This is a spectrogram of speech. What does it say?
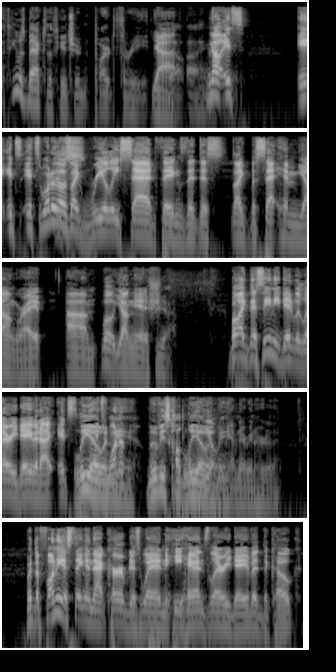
I think it was Back to the Future Part Three. Yeah. No, I- No, it's it, it's it's one of those like really sad things that this like beset him young, right? Um, well, youngish. yeah. But like the scene he did with Larry David, I it's Leo it's and one me. of Movie's called Leo, Leo and me. me. I've never even heard of that. But the funniest thing in that curbed is when he hands Larry David the coke,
